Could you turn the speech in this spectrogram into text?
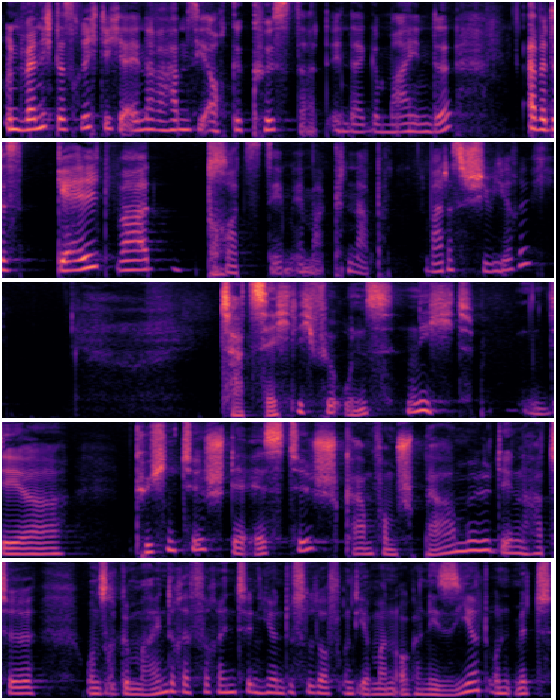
Und wenn ich das richtig erinnere, haben Sie auch geküstert in der Gemeinde. Aber das Geld war trotzdem immer knapp. War das schwierig? Tatsächlich für uns nicht. Der Küchentisch, der Esstisch kam vom Sperrmüll, den hatte unsere Gemeindereferentin hier in Düsseldorf und ihr Mann organisiert und mit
